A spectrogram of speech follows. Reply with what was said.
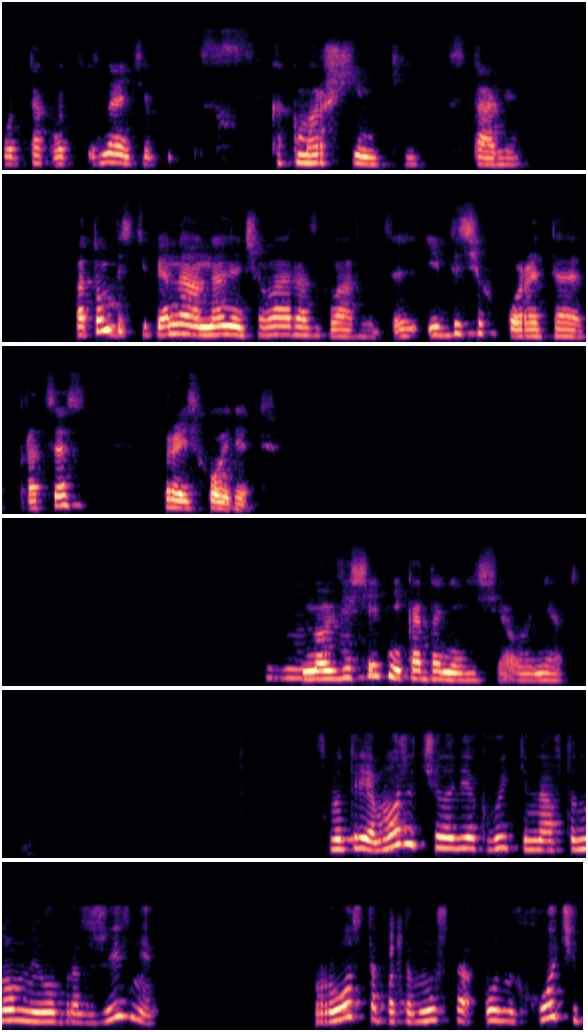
вот так вот, знаете, как морщинки стали. Потом постепенно она начала разглаживаться. И до сих пор этот процесс происходит. Но висеть никогда не висела, нет. Смотри, а может человек выйти на автономный образ жизни просто потому, что он хочет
